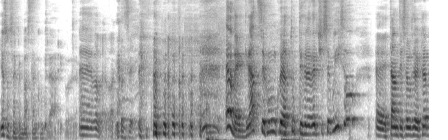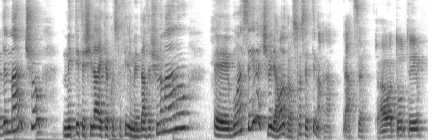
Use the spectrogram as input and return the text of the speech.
Io sono sempre abbastanza contrario. eh. Eh, vabbè, va così. e vabbè, grazie comunque a tutti per averci seguito. Eh, tanti saluti al Club del Marcio. Metteteci like a questo film e dateci una mano. Eh, buonasera e ci vediamo la prossima settimana. Grazie. Ciao a tutti.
